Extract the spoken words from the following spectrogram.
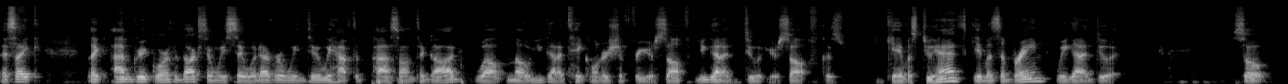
It's like like I'm Greek Orthodox and we say whatever we do, we have to pass on to God. Well, no, you got to take ownership for yourself. You got to do it yourself because gave us two hands, gave us a brain, we got to do it. So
